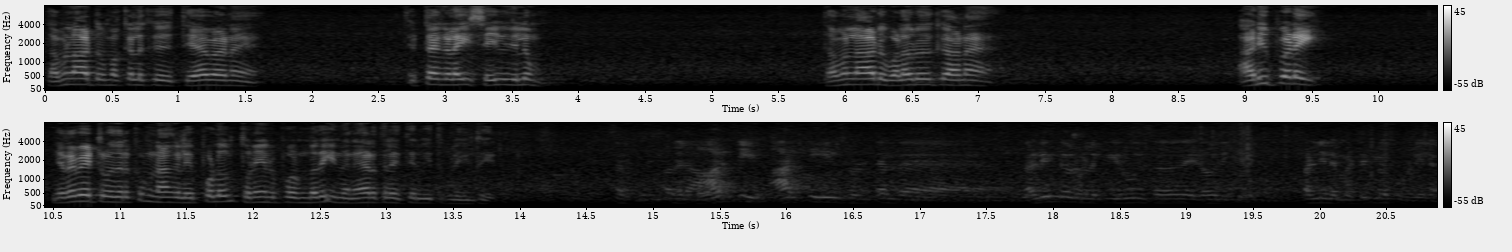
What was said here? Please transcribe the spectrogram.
தமிழ்நாட்டு மக்களுக்கு தேவையான திட்டங்களை செய்வதிலும் தமிழ்நாடு வளர்வதற்கான அடிப்படை நிறைவேற்றுவதற்கும் நாங்கள் எப்பொழுதும் துணை நிற்போம் என்பதை இந்த நேரத்தில் தெரிவித்துக் கொள்கின்றேன். ஆர்டின்னு சொல்லிட்டு அந்த நலிந்தவர்களுக்கு இருபது சதவீத இடஒதுக்கீடு. பள்ளியில் மெட்ரிகுலேஷன் பள்ளியில்.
